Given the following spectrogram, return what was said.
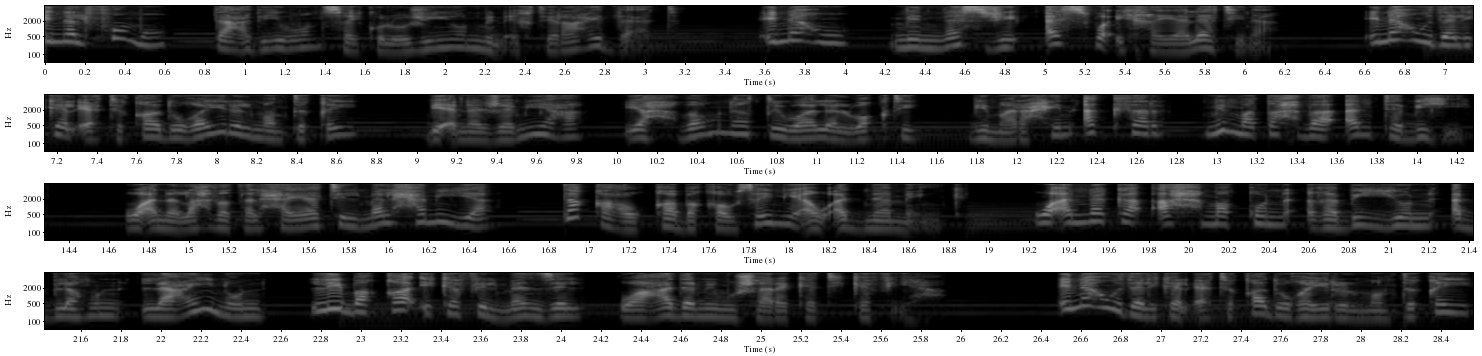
إن الفومو تعذيب سيكولوجي من اختراع الذات. إنه من نسج أسوأ خيالاتنا. إنه ذلك الاعتقاد غير المنطقي بأن الجميع يحظون طوال الوقت بمرح أكثر مما تحظى أنت به وأن لحظة الحياة الملحمية تقع قاب قوسين أو أدنى منك وأنك أحمق غبي أبله لعين لبقائك في المنزل وعدم مشاركتك فيها. إنه ذلك الاعتقاد غير المنطقي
